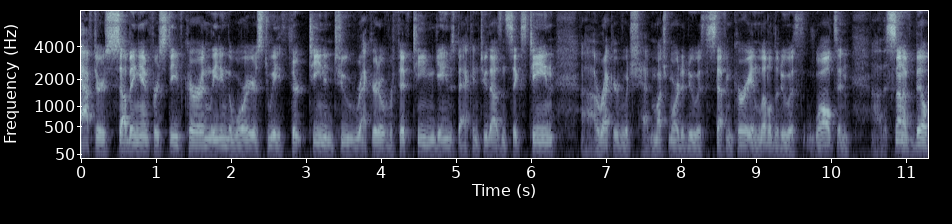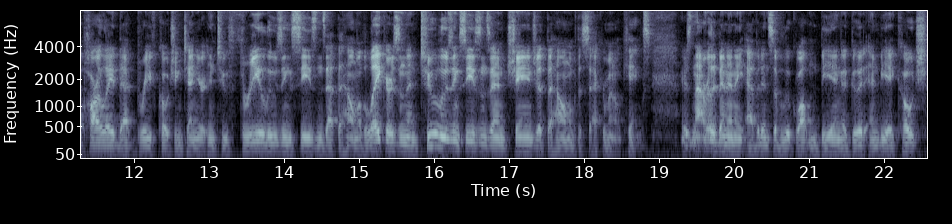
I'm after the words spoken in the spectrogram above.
after subbing in for Steve Kerr and leading the Warriors to a 13 and 2 record over 15 games back in 2016, uh, a record which had much more to do with Stephen Curry and little to do with Walton. Uh, the son of Bill parlayed that brief coaching tenure into three losing seasons at the helm of the Lakers and then two losing seasons and change at the helm of the Sacramento Kings. There's not really been any evidence of Luke Walton being a good NBA coach,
